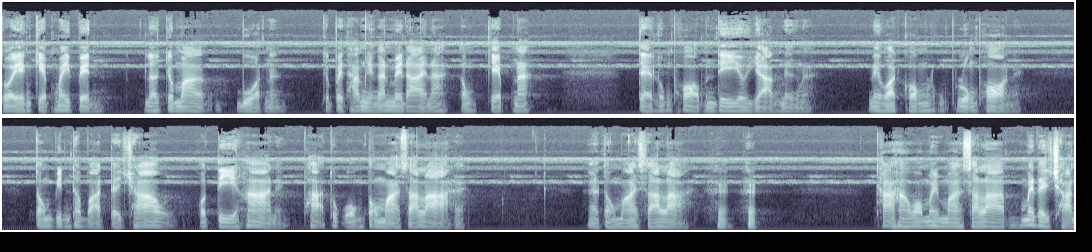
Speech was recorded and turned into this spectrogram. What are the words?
ตัวเองเก็บไม่เป็นเราจะมาบวชนะจะไปทำอย่างนั้นไม่ได้นะ ต้องเก็บนะ แต่หลวงพ่อมันดีอยู่อย่างหนึ่งนะในวัดของหลวงพ่อเนี่ยต้องบินทบาทแต่เช้าพอตีห้าเนี่ย พระทุกองค์ต้องมาศาลาต้องมาศาลา ถ้าหากว่าไม่มาศาลาไม่ได้ฉัน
